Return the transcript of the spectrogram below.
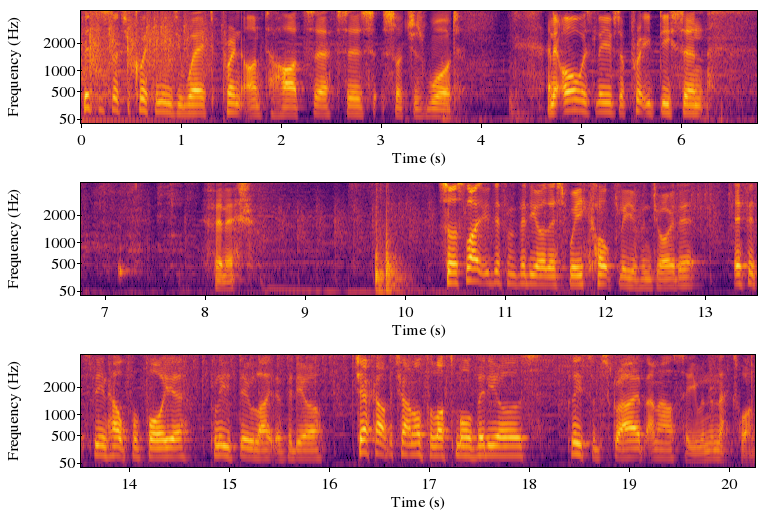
This is such a quick and easy way to print onto hard surfaces such as wood and it always leaves a pretty decent finish. So a slightly different video this week, hopefully you've enjoyed it. If it's been helpful for you, please do like the video. Check out the channel for lots more videos. Please subscribe and I'll see you in the next one.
